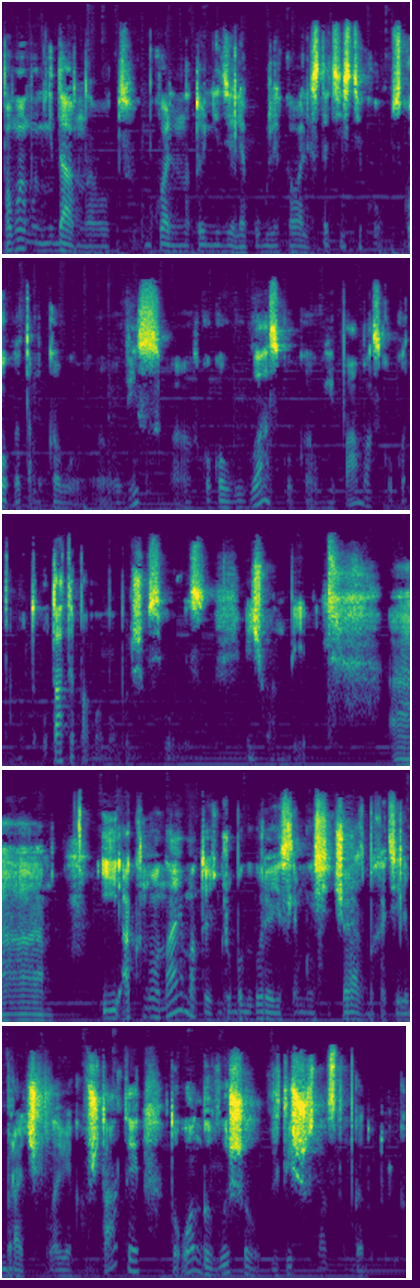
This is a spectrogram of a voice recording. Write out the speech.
по-моему, недавно, вот буквально на той неделе опубликовали статистику, сколько там у кого э, виз, э, сколько у Гугла, сколько у EPAM, сколько там у Таты, по-моему, больше всего виз H1B. А, и окно найма, то есть, грубо говоря, если мы сейчас бы хотели брать человека в Штаты, то он бы вышел в 2016 году только.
